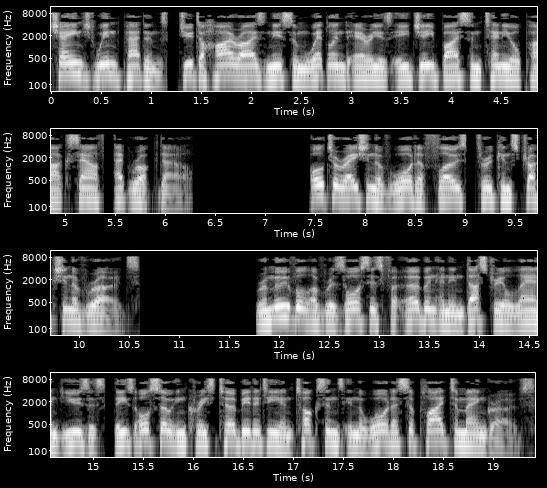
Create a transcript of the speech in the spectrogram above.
Changed wind patterns, due to high-rise near some wetland areas e.g. Bicentennial Park South, at Rockdale. Alteration of water flows, through construction of roads. Removal of resources for urban and industrial land uses, these also increase turbidity and toxins in the water supplied to mangroves.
